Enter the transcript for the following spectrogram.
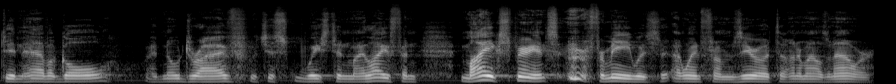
didn't have a goal. I had no drive, was just wasting my life. And my experience for me was I went from zero to 100 miles an hour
